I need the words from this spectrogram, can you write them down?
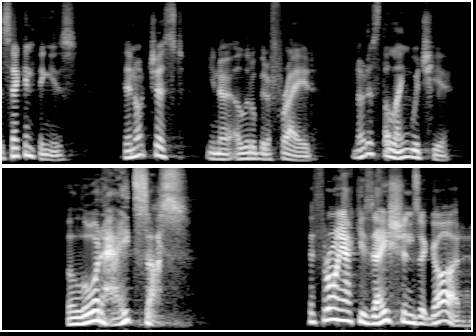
The second thing is, they're not just, you know, a little bit afraid. Notice the language here. The Lord hates us. They're throwing accusations at God.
